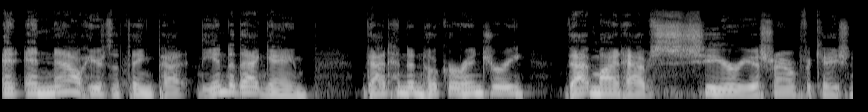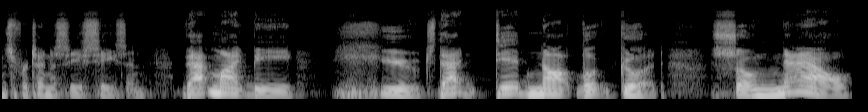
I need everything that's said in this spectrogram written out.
and and now here's the thing, Pat. The end of that game, that Hendon Hooker injury, that might have serious ramifications for Tennessee's season. That might be huge. That did not look good. So now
